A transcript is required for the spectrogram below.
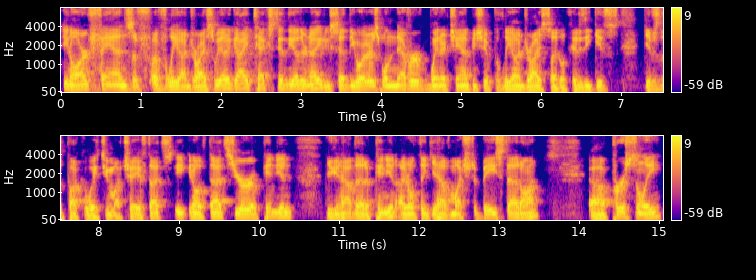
you know, aren't fans of of Leon Draisaitl. We had a guy text in the other night who said the Oilers will never win a championship with Leon Draisaitl because he gives gives the puck away too much. Hey, if that's you know if that's your opinion, you can have that opinion. I don't think you have much to base that on. Uh, personally,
